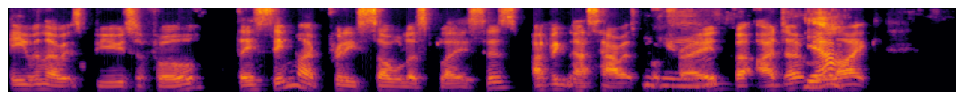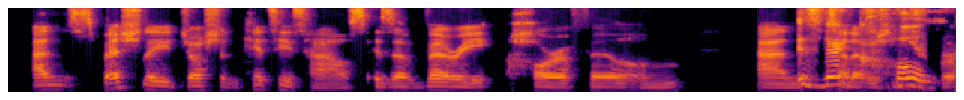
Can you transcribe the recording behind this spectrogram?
even though it's beautiful, they seem like pretty soulless places. I think that's how it's portrayed, but I don't Yeah. like, and especially Josh and Kitty's house is a very horror film and It's very television cold. dra-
